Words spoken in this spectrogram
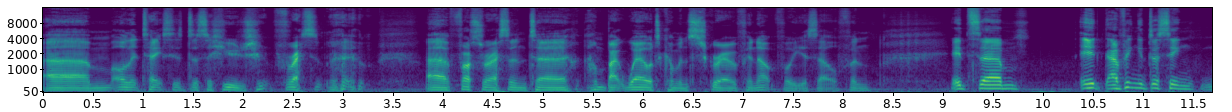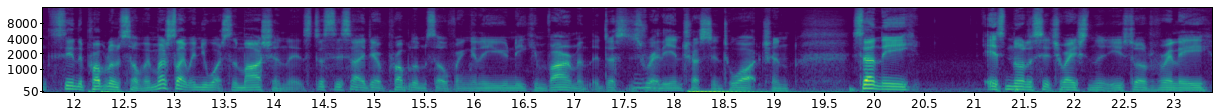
um, all it takes is just a huge threat. uh, phosphorescent uh, humpback whale to come and screw everything up for yourself. And it's um, it. I think it just seeing seeing the problem solving, much like when you watch The Martian. It's just this idea of problem solving in a unique environment that just is mm-hmm. really interesting to watch. And certainly, it's not a situation that you sort of really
